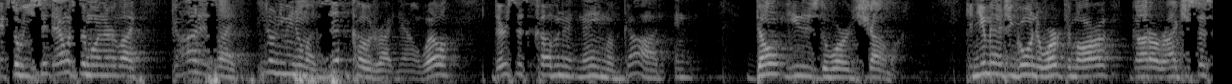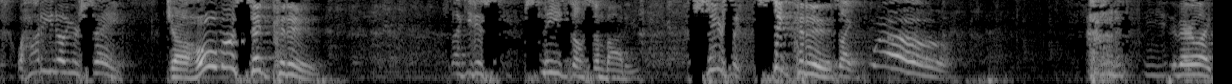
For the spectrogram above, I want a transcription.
And so when you sit down with someone, they're like, God is like, you don't even know my zip code right now. Well, there's this covenant name of God, and don't use the word Shammah. Can you imagine going to work tomorrow, God our righteousness? Well, how do you know you're saved? Jehovah Tsidkenu. It's like you just sneezed on somebody. Seriously, "Sick Tsidkenu. It's like, whoa. They're like,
